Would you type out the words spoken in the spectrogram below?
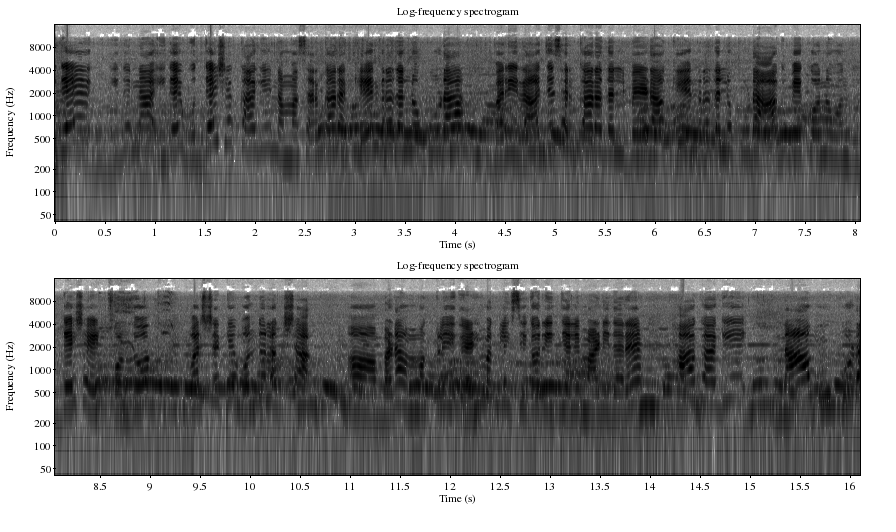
ಇದೇ ಇದನ್ನು, ಇದೇ ಉದ್ದೇಶಕ್ಕಾಗಿ ನಮ್ಮ ಸರ್ಕಾರ ಕೇಂದ್ರದಲ್ಲೂ ಕೂಡ, ಬರೀ ರಾಜ್ಯ ಸರ್ಕಾರದಲ್ಲಿ ಬೇಡ, ಕೇಂದ್ರದಲ್ಲೂ ಅನ್ನೋ ಒಂದು ಉದ್ದೇಶ ಇಟ್ಕೊಂಡು ವರ್ಷಕ್ಕೆ ಒಂದು ಲಕ್ಷ ಬಡ ಮಕ್ಕಳಿಗೆ ಹೆಣ್ಮಕ್ಳಿಗೆ ಸಿಗೋ ರೀತಿಯಲ್ಲಿ ಮಾಡಿದ್ದಾರೆ. ಹಾಗಾಗಿ ನಾವು ಕೂಡ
